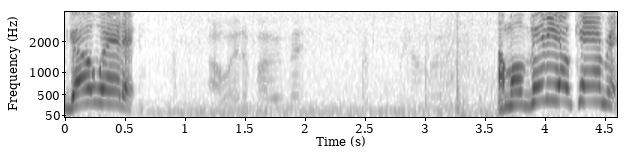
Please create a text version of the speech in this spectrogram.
Go with it. I'm on video camera.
